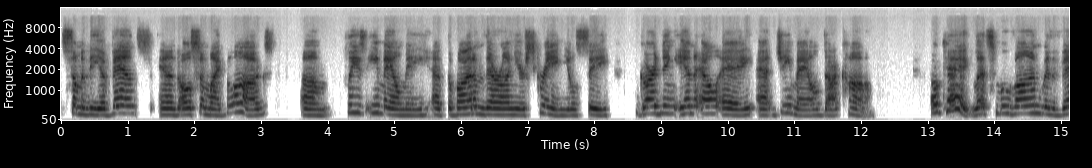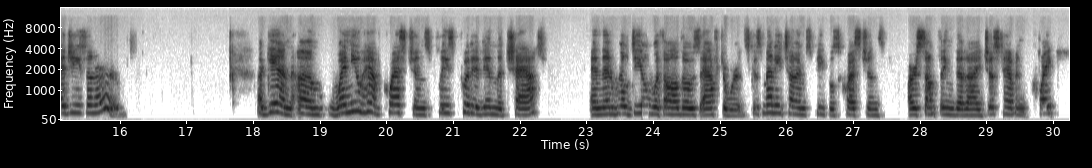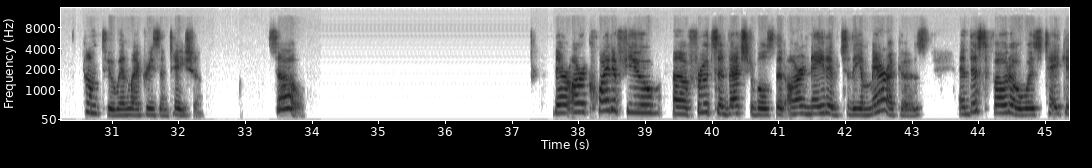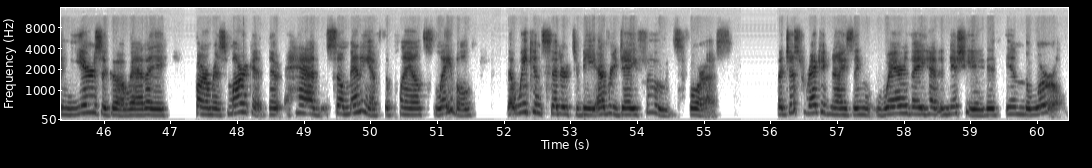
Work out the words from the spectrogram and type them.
some of the events and also my blogs, um, please email me at the bottom there on your screen. You'll see gardeninginla at gmail.com. Okay, let's move on with veggies and herbs. Again, um, when you have questions, please put it in the chat and then we'll deal with all those afterwards because many times people's questions are something that I just haven't quite come to in my presentation. So there are quite a few uh, fruits and vegetables that are native to the Americas. And this photo was taken years ago at a farmer's market that had so many of the plants labeled that we consider to be everyday foods for us. But just recognizing where they had initiated in the world.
